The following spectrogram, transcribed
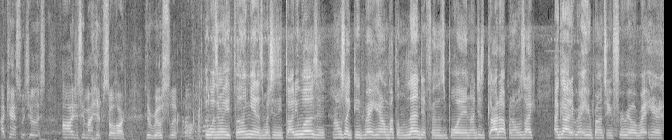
I can't switch heel this. Oh, I just hit my hip so hard. The reel slipped. Oh. He wasn't really feeling it as much as he thought he was. And I was like, dude, right here, I'm about to land it for this boy. And I just got up and I was like, I got it right here, Berronte, for real, right here.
